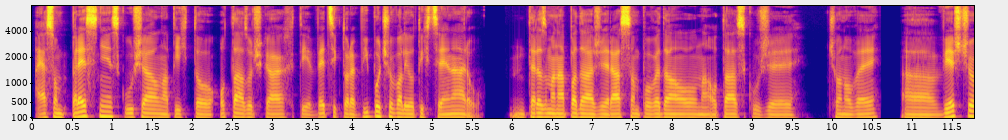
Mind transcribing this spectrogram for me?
A ja som presne skúšal na týchto otázočkách tie veci, ktoré vypočovali od tých scénárov. Hm, teraz ma napadá, že raz som povedal na otázku, že čo nové. A vieš čo,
